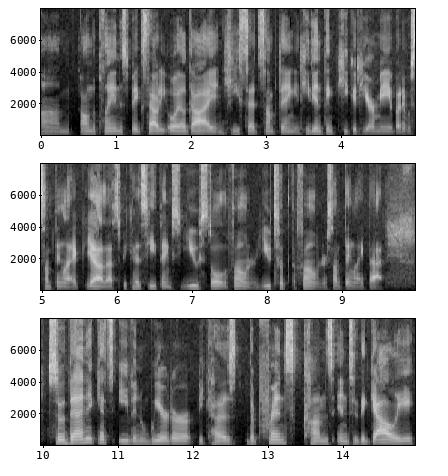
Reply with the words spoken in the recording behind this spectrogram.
um, on the plane, this big Saudi oil guy, and he said something, and he didn't think he could hear me, but it was something like, Yeah, that's because he thinks you stole the phone or you took the phone or something like that. So then it gets even weirder because the prince comes into the galley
